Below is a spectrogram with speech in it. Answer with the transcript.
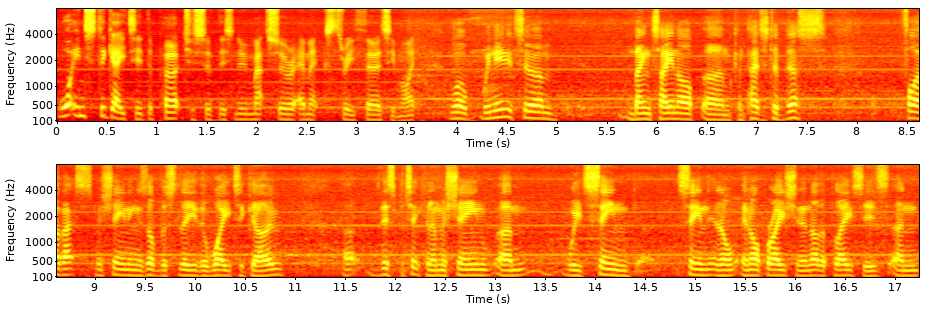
what instigated the purchase of this new Matsuura MX330, Mike? Well, we needed to um, maintain our um, competitiveness. Five-axis machining is obviously the way to go. Uh, this particular machine, um, we'd seen seen it in operation in other places, and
